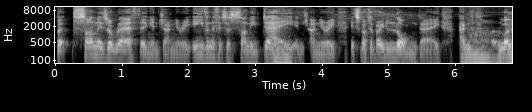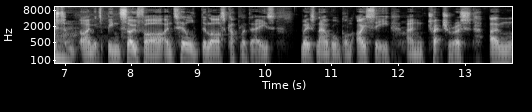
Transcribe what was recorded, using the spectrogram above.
But sun is a rare thing in January. Even if it's a sunny day in January, it's not a very long day. And No, most no. of the time, it's been so far until the last couple of days, where it's now all gone icy and treacherous. Um,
